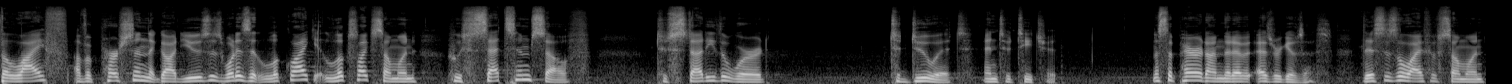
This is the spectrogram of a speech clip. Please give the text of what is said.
the life of a person that God uses? What does it look like? It looks like someone who sets himself to study the word, to do it, and to teach it. That's the paradigm that Ezra gives us. This is the life of someone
